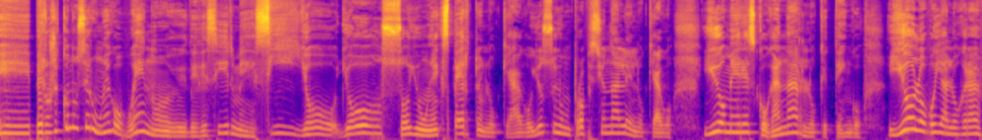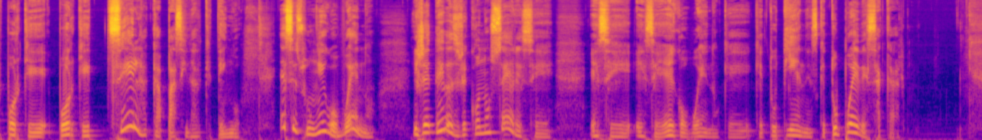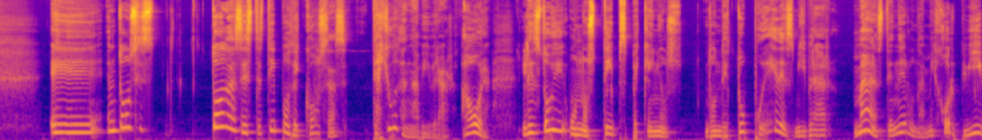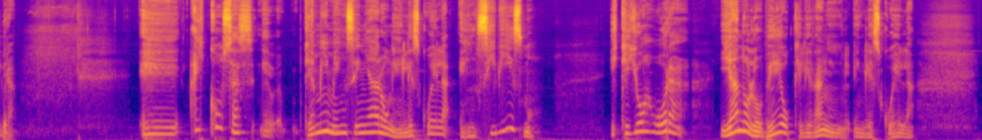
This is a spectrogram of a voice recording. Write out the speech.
Eh, pero reconocer un ego bueno, de decirme, sí, yo, yo soy un experto en lo que hago, yo soy un profesional en lo que hago, yo merezco ganar lo que tengo, yo lo voy a lograr porque, porque sé la capacidad que tengo. Ese es un ego bueno. Y debes reconocer ese, ese, ese ego bueno que, tú tienes, que tú puedes sacar. Eh, entonces, todas este tipo de cosas te ayudan a vibrar. Ahora, les doy unos tips pequeños donde tú puedes vibrar más, tener una mejor vibra. Eh, hay cosas que a mí me enseñaron en la escuela en civismo y que yo ahora ya no lo veo que le dan en, en la escuela.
